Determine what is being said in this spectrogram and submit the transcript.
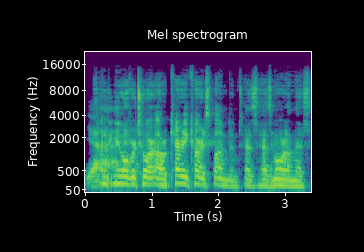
Yeah. Handing you over to our, our Kerry correspondent has, has more on this.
